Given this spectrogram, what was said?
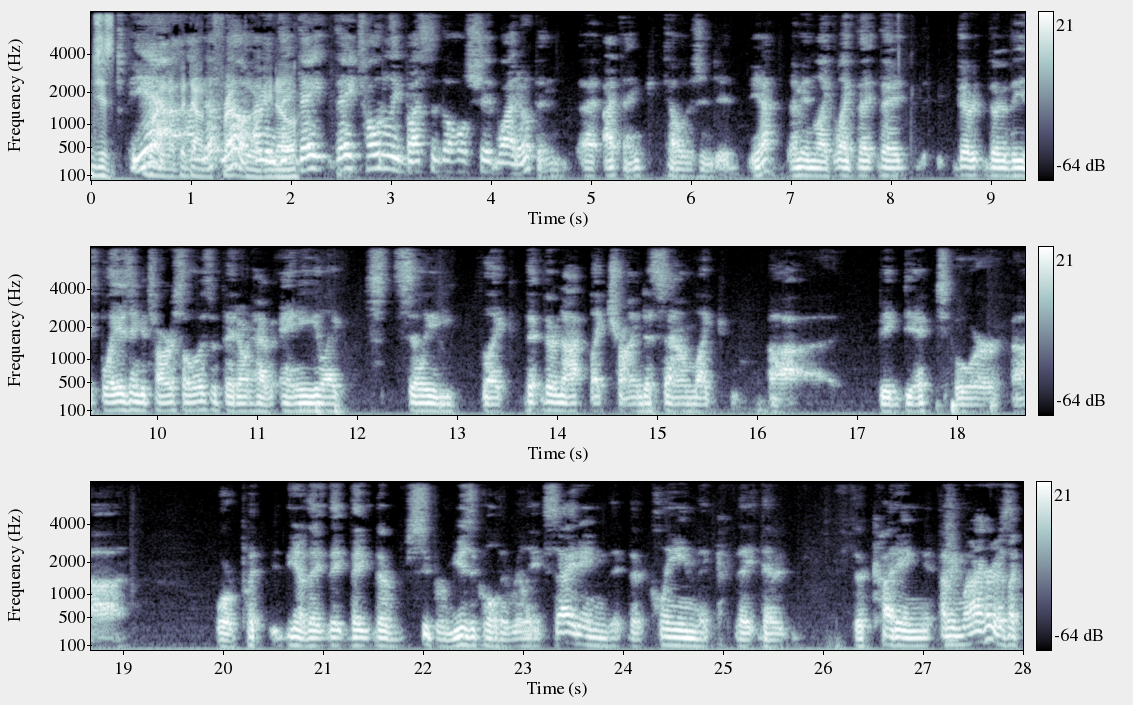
just Yeah, running up and I down the fretboard no, I mean, you know they, they they totally busted the whole shit wide open. Uh, I think television did. Yeah, I mean, like like they they they're they're these blazing guitar solos, but they don't have any like silly like they're not like trying to sound like uh, big dicked or uh, or put you know they they they they're super musical. They're really exciting. they- They're clean. They they they're they're cutting. I mean, when I heard it, I was like,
